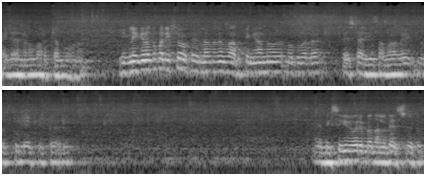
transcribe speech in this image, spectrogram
അതിൽ നല്ലോണം വറുക്കാൻ പോകണം. നിങ്ങളിങ്ങനെ ഒന്ന് പരീക്ഷ നോക്കുക നിങ്ങളങ്ങനെ വറുത്തിങ്ങാന്ന് നമുക്ക് നല്ല ടേസ്റ്റ് ആയിരിക്കും. സവാളയും വെളുത്തുള്ളിയൊക്കെ ഇട്ട് ഒരു മിക്സിങ് വരുമ്പോൾ നല്ല ടേസ്റ്റ് കിട്ടും.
